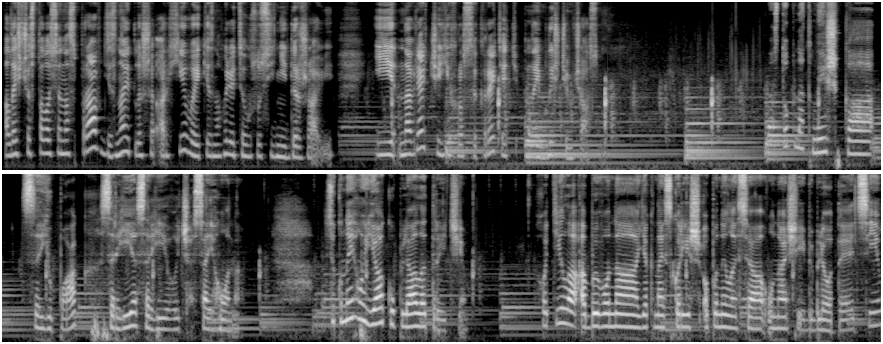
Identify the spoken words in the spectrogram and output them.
Але що сталося насправді, знають лише архіви, які знаходяться у сусідній державі, і навряд чи їх розсекретять найближчим часом. Наступна книжка це Юпак Сергія Сергійовича Сайгона. Цю книгу я купляла тричі. Хотіла, аби вона якнайскоріш опинилася у нашій бібліотеці,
